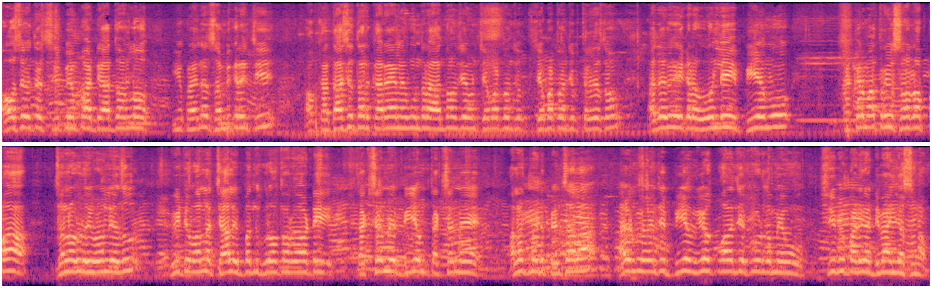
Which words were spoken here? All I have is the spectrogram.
అవసరమైతే సిపిఎం పార్టీ ఆధ్వర్యంలో ఈ ప్రయత్నం సమీకరించి ఒక తహసీల్దార్ కార్యాలయం ముందర ఆందోళన చేయడం చేపడతాం చేపడతామని చెప్పి తెలియజేస్తాం. అదేవిధంగా ఇక్కడ ఓన్లీ బియ్యము చక్కెర మాత్రం ఇస్తున్నారు తప్ప జనాలు ఇవ్వడం లేదు. వీటి వల్ల చాలా ఇబ్బంది గురవుతారు కాబట్టి తక్షణమే బియ్యం తక్షణమే అలాట్మెంట్ పెంచాలా? అలాట్మెంట్ పెంచి బియ్యం ఇవ్వకపోవాలని చెప్పి కూడా మేము సిపి పార్టీగా డిమాండ్ చేస్తున్నాం.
